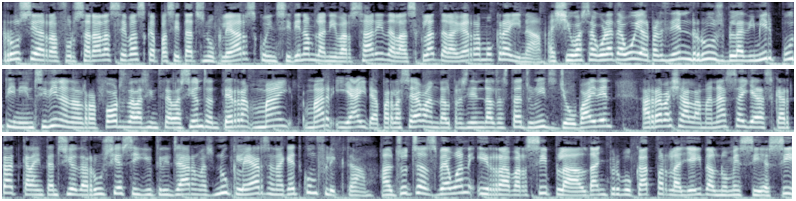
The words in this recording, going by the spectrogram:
Rússia reforçarà les seves capacitats nuclears coincidint amb l'aniversari de l'esclat de la guerra amb Ucraïna. Així ho ha assegurat avui el president rus Vladimir Putin, incidint en el reforç de les instal·lacions en terra, mar i aire. Per la seva banda, el president president dels Estats Units, Joe Biden, ha rebaixat l'amenaça i ha descartat que la intenció de Rússia sigui utilitzar armes nuclears en aquest conflicte. Els jutges veuen irreversible el dany provocat per la llei del només sí és sí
